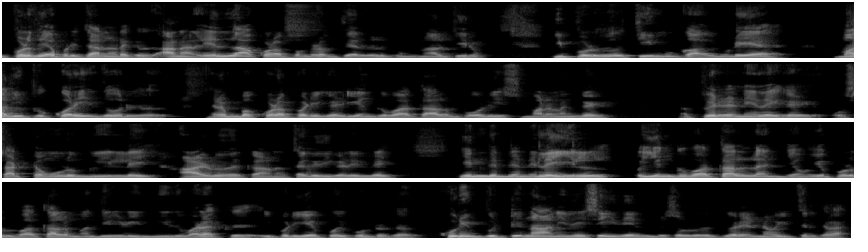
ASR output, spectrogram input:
இப்பொழுதே அப்படித்தான் நடக்கிறது. ஆனால் எல்லா குழப்பங்களும் தேர்தலுக்கு முன்னால் தீரும். இப்பொழுது திமுகவினுடைய மதிப்பு குறைந்து வருகிறது. ரொம்ப குழப்படிகள் எங்கு பார்த்தாலும் போலீஸ் மரணங்கள் பிற நிலைகள் சட்டம் ஒழுங்கு இல்லை ஆழ்வதற்கான தகுதிகள் இல்லை என்கின்ற நிலையில் எங்கு பார்த்தால் லஞ்சம் எப்பொழுது பார்த்தாலும் மந்திரிகளின் மீது வழக்கு இப்படியே போய் கொண்டிருக்கிறது. குறிப்பிட்டு நான் இதை செய்தேன் என்று சொல்வதற்கு ஒரு எண்ணம் வைத்திருக்கிறார்?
